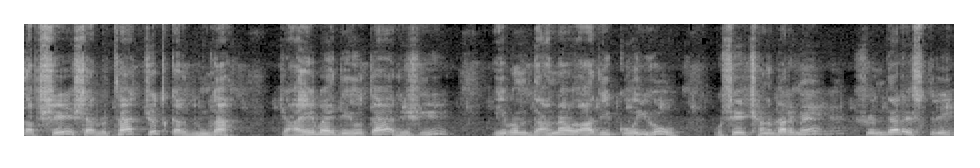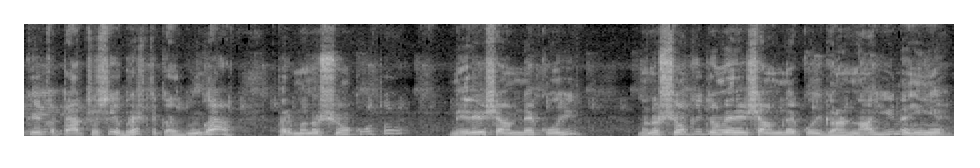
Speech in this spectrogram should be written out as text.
तब से सर्वथा च्युत कर दूँगा। चाहे वह देवता, ऋषि एवं दानव आदि कोई हो, उसे क्षण भर में सुंदर स्त्री के कटाक्ष से भ्रष्ट कर दूँगा। फिर मनुष्यों को तो मेरे सामने कोई, मनुष्यों की तो मेरे सामने कोई गणना ही नहीं है।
